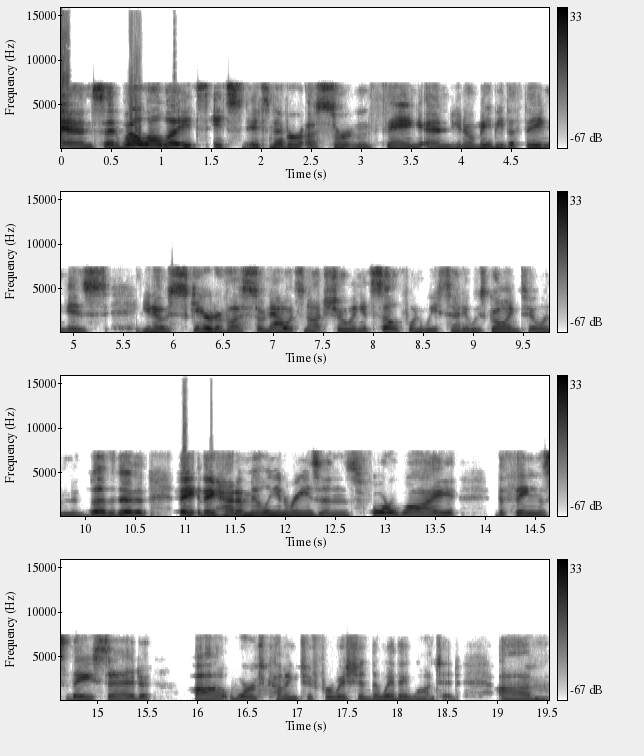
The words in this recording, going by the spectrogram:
and said, "Well, well, uh, it's it's it's never a certain thing, and you know maybe the thing is you know scared of us, so now it's not showing itself when we said it was going to." And blah, blah, blah. they they had a million reasons for why the things they said uh, weren't coming to fruition the way they wanted. Um,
